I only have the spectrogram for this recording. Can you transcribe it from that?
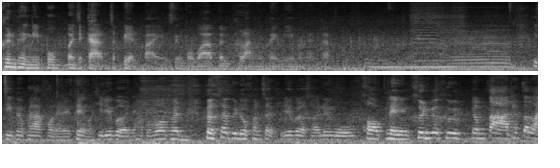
ขึ้นเพลงนี้ปุ๊บบรรยากาศจะเปลี่ยนไป ซึ่งผมว่าเป็นพลังของเพลงนี้เหมือนกันครับ จริงๆเป็นพลังของในเพลงของทีดีเบิร์ดนะครับเพราะว่าเพื่อนเพื่อนเคยไปดูคอนเสิร์ตทีดีเบิร์ดครั้งหนึงโอ้โหพอเพลงขึ้นก็คือน้ำตาแทบจะไหล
